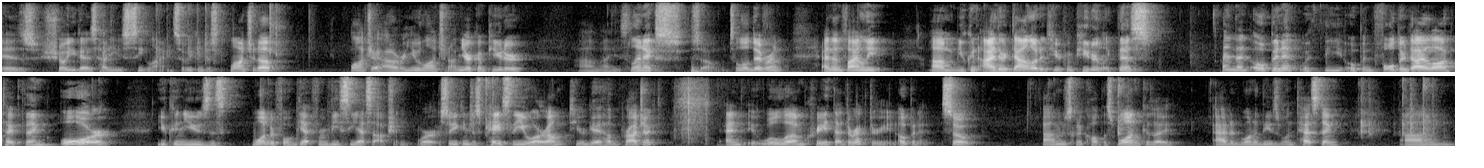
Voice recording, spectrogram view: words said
is show you guys how to use CLion. So we can just launch it up, launch it however you launch it on your computer. Um, I use Linux, so it's a little different. And then finally, um, you can either download it to your computer like this, and then open it with the open folder dialog type thing, or you can use this wonderful get from VCS option where so you can just paste the URL to your GitHub project and it will um, create that directory and open it. So I'm just going to call this one because I added one of these when testing. Um,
